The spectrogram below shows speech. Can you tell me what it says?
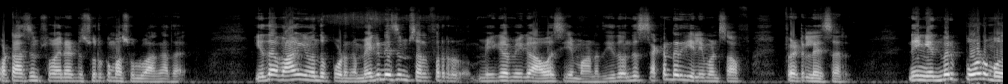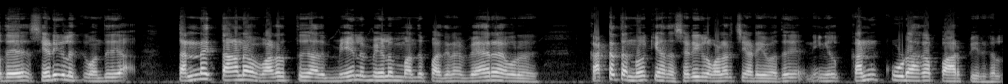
potassium சோயனேட்னு சுருக்கமாக சொல்லுவாங்க அதை. இதை வாங்கி வந்து போடுங்க. மெக்னீசியம் சல்ஃபர் மிக மிக அவசியமானது. இது வந்து செகண்டரி எலிமெண்ட்ஸ் ஆஃப் ஃபெர்டிலைசர் நீங்கள் இந்தமாரி போடும்போது செடிகளுக்கு வந்து தன்னைத்தானே வளர்த்து அது மேலும் மேலும் வந்து பார்த்திங்கன்னா வேறு ஒரு கட்டத்தை நோக்கி அந்த செடிகள் வளர்ச்சி அடைவது நீங்கள் கண்கூடாக பார்ப்பீர்கள்.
